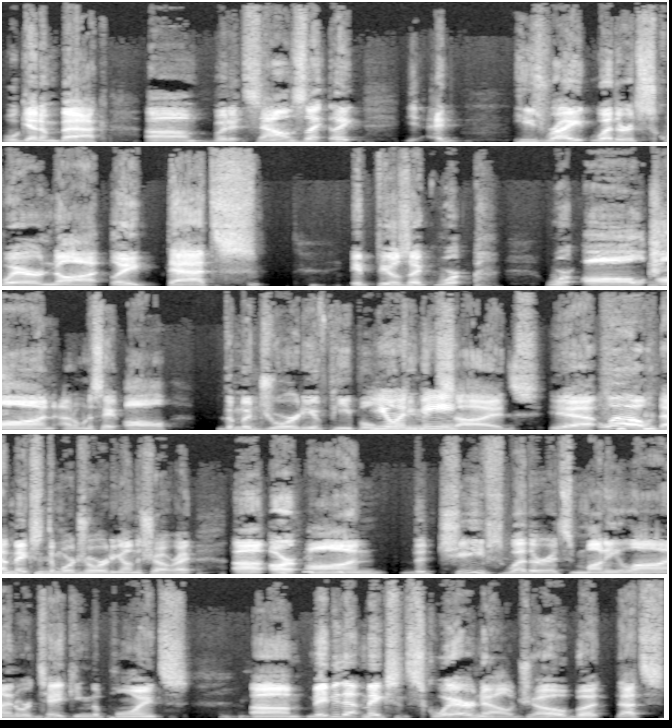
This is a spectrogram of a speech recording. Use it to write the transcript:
We'll get him back. Um, but it sounds like like he's right. Whether it's square or not, like that's. It feels like we're we're all on. I don't want to say all. The majority of people You and looking me. at sides. Yeah, well, that makes it the majority on the show, right? Uh, are on the Chiefs, whether it's money line or taking the points. Um, maybe that makes it square now, Joe, but that's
